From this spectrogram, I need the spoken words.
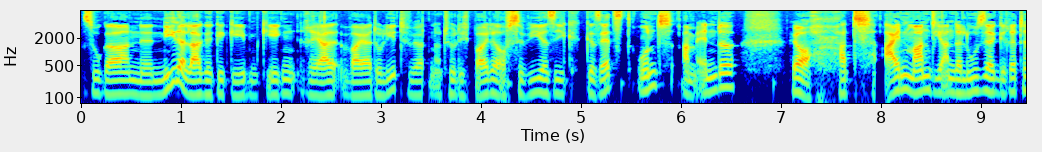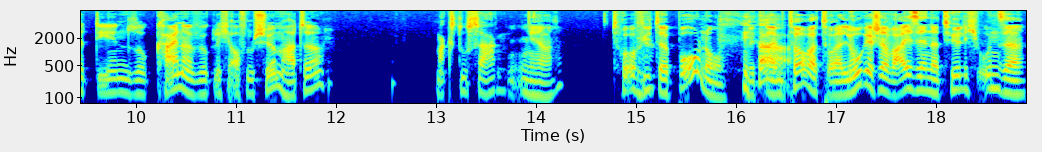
sogar eine Niederlage gegeben gegen Real Valladolid. Wir hatten natürlich beide auf Sevilla-Sieg gesetzt und am Ende ja, hat ein Mann die Andalusier gerettet, den so keiner wirklich auf dem Schirm hatte. Magst du sagen? Ja, Torhüter Bono mit ja. einem Torwarttor. Logischerweise natürlich unser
